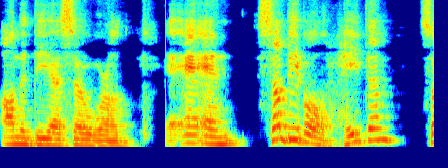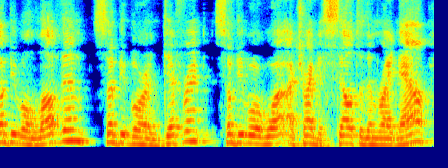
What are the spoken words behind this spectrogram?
on the DSO world? And some people hate them. Some people love them. Some people are indifferent. Some people are trying to sell to them right now.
